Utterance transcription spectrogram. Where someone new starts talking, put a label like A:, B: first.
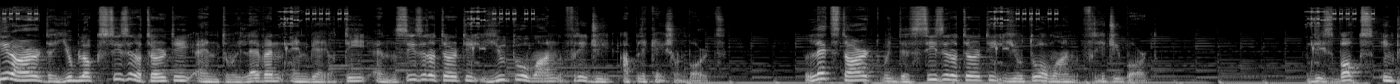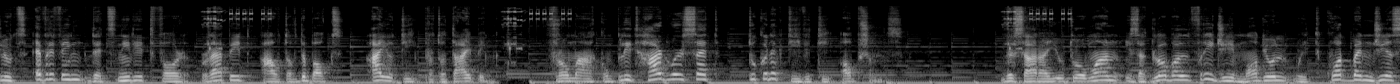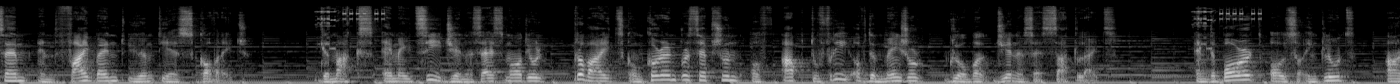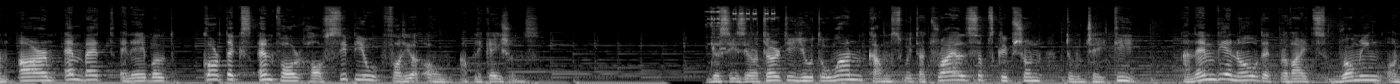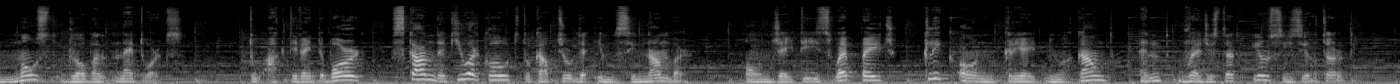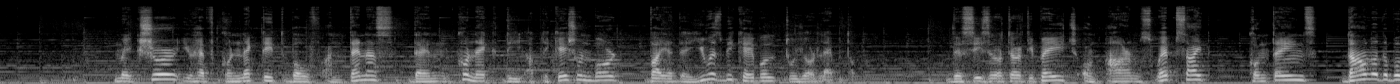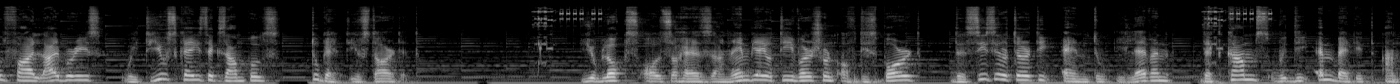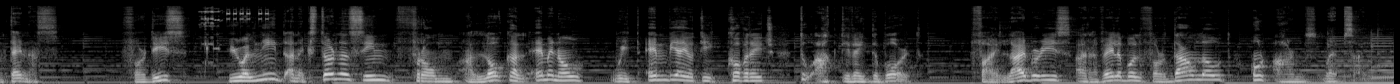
A: Here are the u-blox C030 N211 NB-IoT and C030 U201 3G application boards. Let's start with the C030 U201 3G board. This box includes everything that's needed for rapid out-of-the-box IoT prototyping, from a complete hardware set to connectivity options. The SARA U201 is a global 3G module with quad-band GSM and 5-band UMTS coverage. The MAX M8C GNSS module provides concurrent reception of up to three of the major global GNSS satellites. And the board also includes an ARM Mbed-enabled Cortex M4 host CPU for your own applications. The C030 U201 comes with a trial subscription to JT, an MVNO that provides roaming on most global networks. To activate the board, scan the QR code to capture the IMSIN number. On JT's webpage, click on Create New Account and register your C030. Make sure you have connected both antennas, then connect the application board via the USB cable to your laptop. The C030 page on ARM's website contains downloadable file libraries with use case examples to get you started. u-blox also has an NB-IoT version of this board, the C030 N211, that comes with the embedded antennas. For this, you will need an external SIM from a local MNO with NB-IoT coverage to activate the board. File libraries are available for download on ARM's website.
